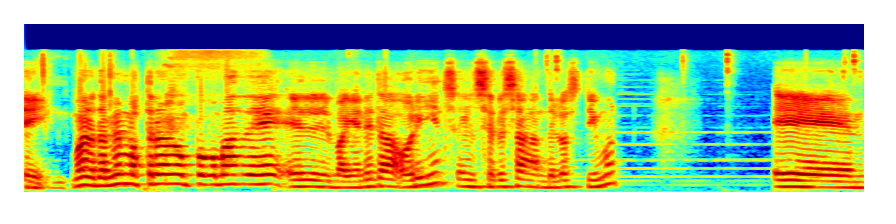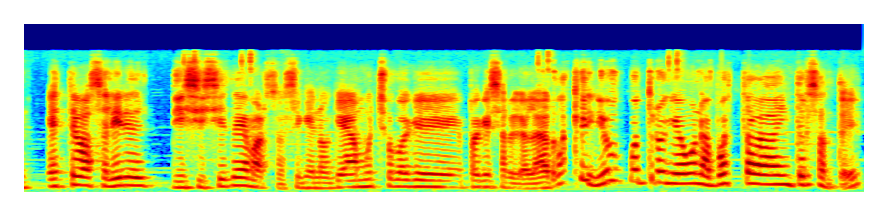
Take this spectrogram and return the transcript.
Sí. Bueno, también mostraron un poco más de el Bayonetta Origins, el Cereza and the Lost Demon. Eh, este va a salir el 17 de marzo, así que no queda mucho para que, para que salga. La verdad es que yo encuentro que es una apuesta interesante. ¿eh?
